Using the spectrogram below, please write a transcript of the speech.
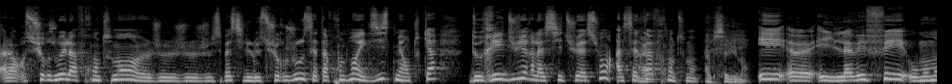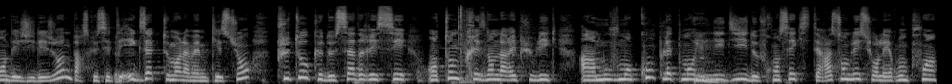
alors surjouer l'affrontement. Euh, je ne sais pas s'il le surjoue. Cet affrontement existe, mais en tout cas de réduire la situation à cet affrontement. Absolument. Et, euh, et il l'avait fait au moment des Gilets jaunes parce que c'était exactement la même question. Plutôt que de s'adresser en tant que président de la République à un mouvement complètement hmm. inédit de Français qui s'étaient rassemblés sur les ronds-points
